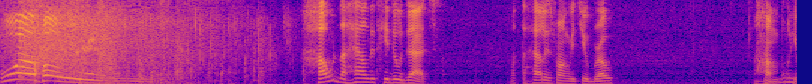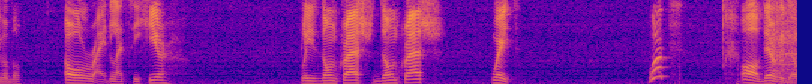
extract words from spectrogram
Whoa! How the hell did he do that? What the hell is wrong with you, bro? Unbelievable. Alright, let's see here. Please don't crash, don't crash. Wait. What? Oh, there we go.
